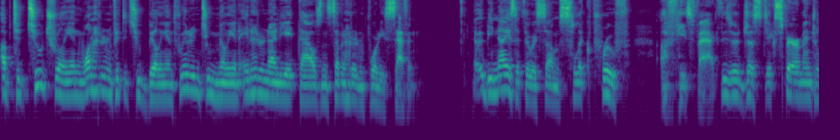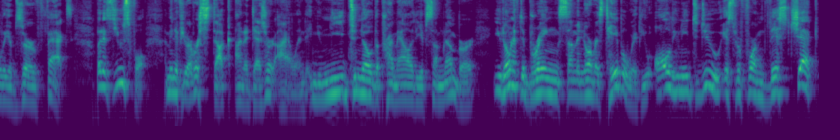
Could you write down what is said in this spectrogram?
up to 2,152,302,898,747. Now, it would be nice if there was some slick proof of these facts. These are just experimentally observed facts, but it's useful. I mean, if you're ever stuck on a desert island and you need to know the primality of some number, you don't have to bring some enormous table with you. All you need to do is perform this check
